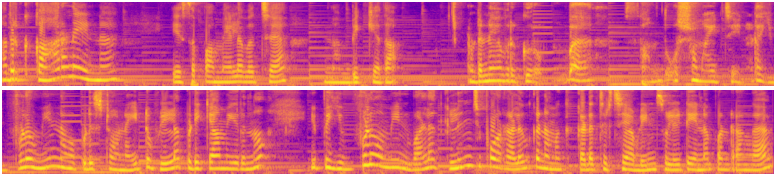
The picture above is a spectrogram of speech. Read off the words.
அதற்கு காரணம் என்ன? ஏசப்பா மேலே வச்ச நம்பிக்கை தான். உடனே அவருக்கு ரொம்ப சந்தோஷமாயிடுச்சு. என்னடா இவ்வளோ மீன் நம்ம பிடிச்சிட்டோம். நைட்டு ஃபுல்லாக பிடிக்காமல் இருந்தோம். இப்போ இவ்வளோ மீன் வலை கிழிஞ்சு போடுற அளவுக்கு நமக்கு கிடச்சிருச்சு அப்படின்னு சொல்லிட்டு என்ன பண்ணுறாங்க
